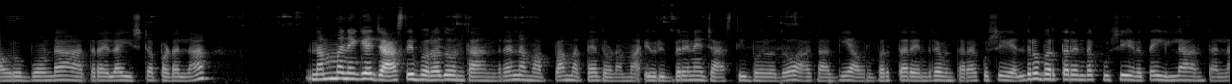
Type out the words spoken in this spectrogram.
ಅವರು ಬೋಂಡ ಆ ಥರ ಎಲ್ಲ ಇಷ್ಟಪಡಲ್ಲ. ನಮ್ಮ ಮನೆಗೆ ಜಾಸ್ತಿ ಬರೋದು ಅಂತ ಅಂದರೆ ನಮ್ಮ ಅಪ್ಪ ಮತ್ತು ದೊಡ್ಡಮ್ಮ. ಇವರಿಬ್ಬರೇ ಜಾಸ್ತಿ ಬರೋದು. ಹಾಗಾಗಿ ಅವ್ರು ಬರ್ತಾರೆ ಅಂದರೆ ಒಂಥರ ಖುಷಿ. ಎಲ್ಲರೂ ಬರ್ತಾರೆ ಅಂತ ಖುಷಿ ಇರುತ್ತೆ, ಇಲ್ಲ ಅಂತಲ್ಲ.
